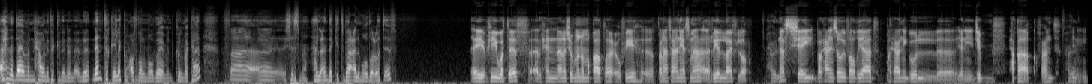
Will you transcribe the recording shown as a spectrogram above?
إحنا دائما نحاول نتأكد إن ننتقي لكم أفضل المواضيع من كل مكان. ف آه، شو اسمه؟ هل عندك إتباع على موضوع What If أي في What If الحين أنا أشوف منهم مقاطع وفيه آه، قناة ثانية اسمها RealLifeLore حلو. نفس الشيء بعض الأحيان يسوي فرضيات بعض الأحيان يقول آه، يعني يجيب. حقائق فهمت؟ حلو. يعني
